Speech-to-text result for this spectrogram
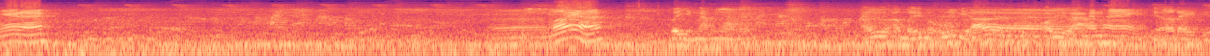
nghe nè. Ờ, mới hả? Về Việt Nam ngon ở ở Mỹ mà uống gì ở khỏi đi làm. 22 nhưng ở đây thì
